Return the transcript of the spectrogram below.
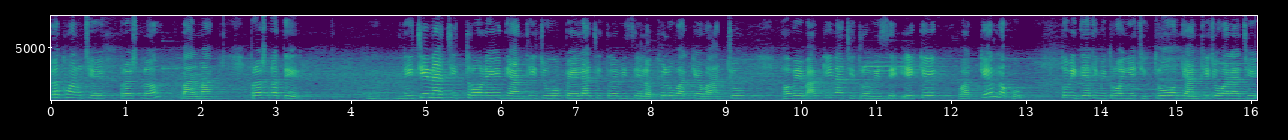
લખવાનું છે. પ્રશ્ન બારમાં. પ્રશ્ન તેર. નીચેના ચિત્રોને ધ્યાનથી જુઓ. પહેલાં ચિત્ર વિશે લખેલું વાક્ય વાંચો. હવે બાકીના ચિત્રો વિશે એક એક વાક્ય લખો. તો વિદ્યાર્થી મિત્રો અહીંયા ચિત્રો ધ્યાનથી જોવાના છે.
